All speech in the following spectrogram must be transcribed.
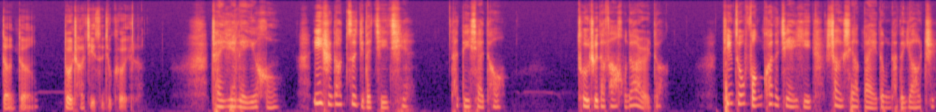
等等多尝几次就可以了。”陈月脸一红，意识到自己的急切，他低下头，吐出他发红的耳朵。听从冯宽的建议，上下摆动他的腰肢。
